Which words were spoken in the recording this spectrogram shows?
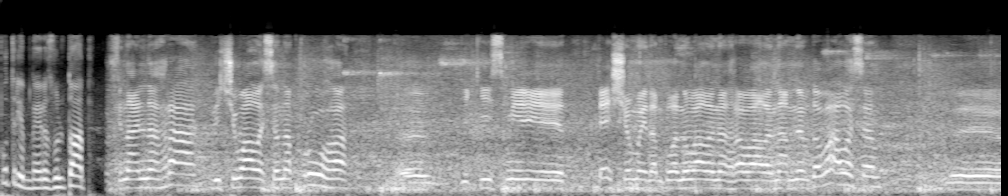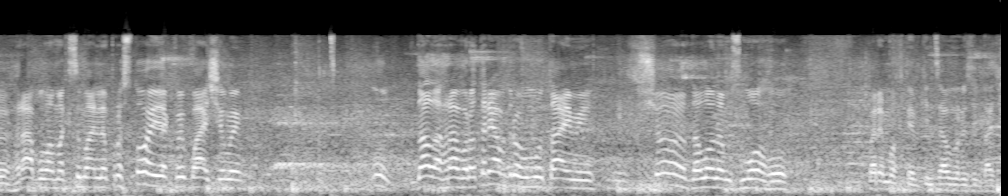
потрібний результат. Фінальна гра, відчувалася напруга. Е, В якійсь мірі те, що ми там планували, награвали, нам не вдавалося. Е, Гра була максимально простою, як ви бачили. Ну, Дала гра воротаря в другому таймі, що дало нам змогу перемогти в кінцевому результаті.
